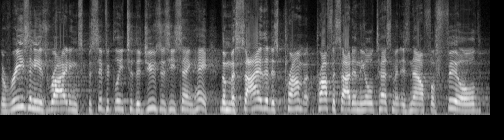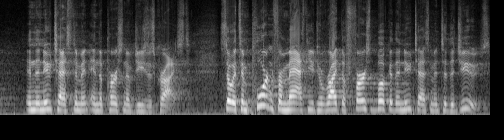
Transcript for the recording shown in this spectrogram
The reason he is writing specifically to the Jews is he's saying, hey, the Messiah that is prom- prophesied in the Old Testament is now fulfilled in the New Testament in the person of Jesus Christ. So it's important for Matthew to write the first book of the New Testament to the Jews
